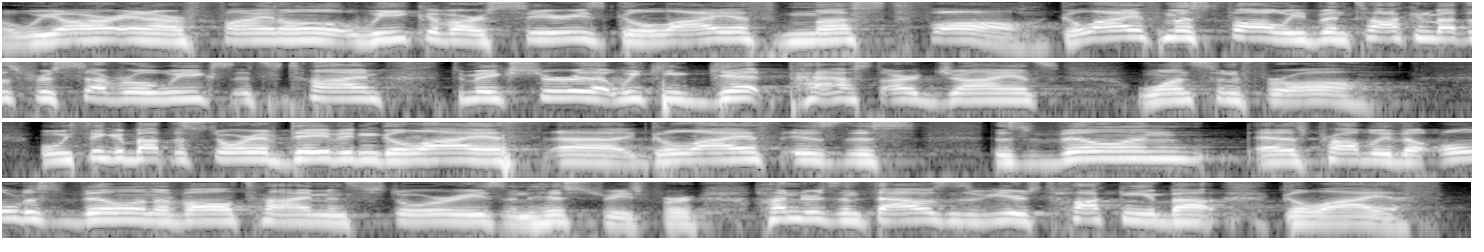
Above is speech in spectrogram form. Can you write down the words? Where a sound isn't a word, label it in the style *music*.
We are in our final week of our series, Goliath Must Fall. Goliath Must Fall. We've been talking about this for several weeks. It's time to make sure that we can get past our giants once and for all. When we think about the story of David and Goliath, uh, Goliath is this, this villain that is probably the oldest villain of all time in stories and histories for hundreds and thousands of years talking about Goliath.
